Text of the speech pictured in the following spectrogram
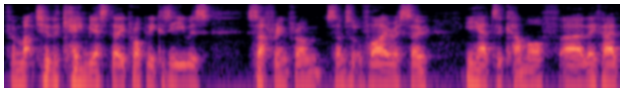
for much of the game yesterday properly because he was suffering from some sort of virus, so he had to come off. Uh, they've had,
